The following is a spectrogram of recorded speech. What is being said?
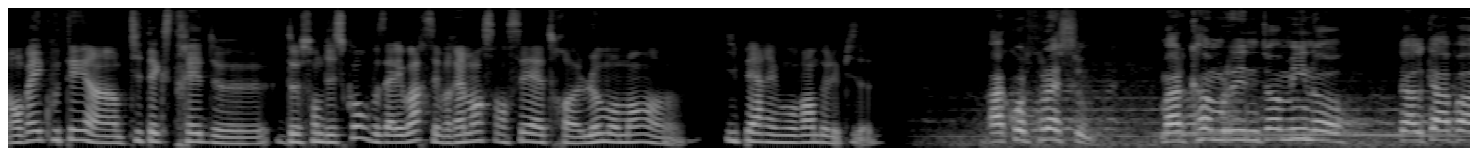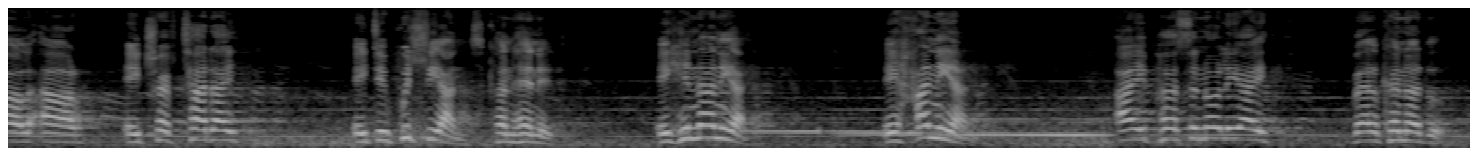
on va écouter un petit extrait de, de son discours. Vous allez voir, c'est vraiment censé être le moment euh, hyper émouvant de l'épisode. Ei personoliaeth fel.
